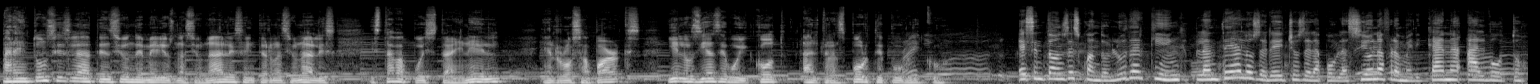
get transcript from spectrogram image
Para entonces la atención de medios nacionales e internacionales estaba puesta en él, en Rosa Parks y en los días de boicot al transporte público. Es entonces cuando Luther King plantea los derechos de la población afroamericana al voto.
